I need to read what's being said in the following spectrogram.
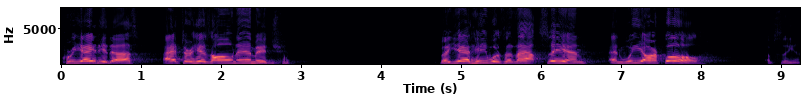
Created us after his own image. But yet he was without sin, and we are full of sin.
